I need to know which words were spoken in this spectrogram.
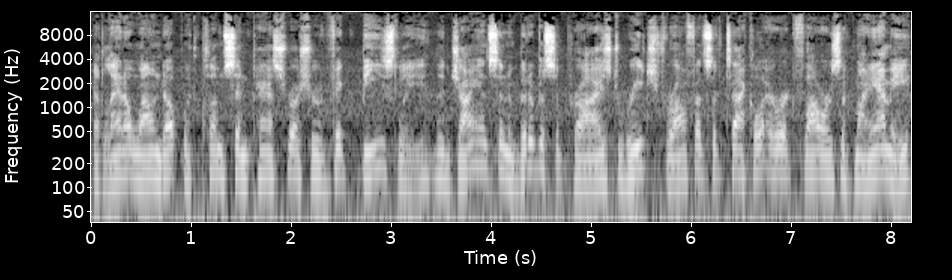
Atlanta wound up with Clemson pass rusher Vic Beasley. The Giants, in a bit of a surprise, reached for offensive tackle Ereck Flowers of Miami,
